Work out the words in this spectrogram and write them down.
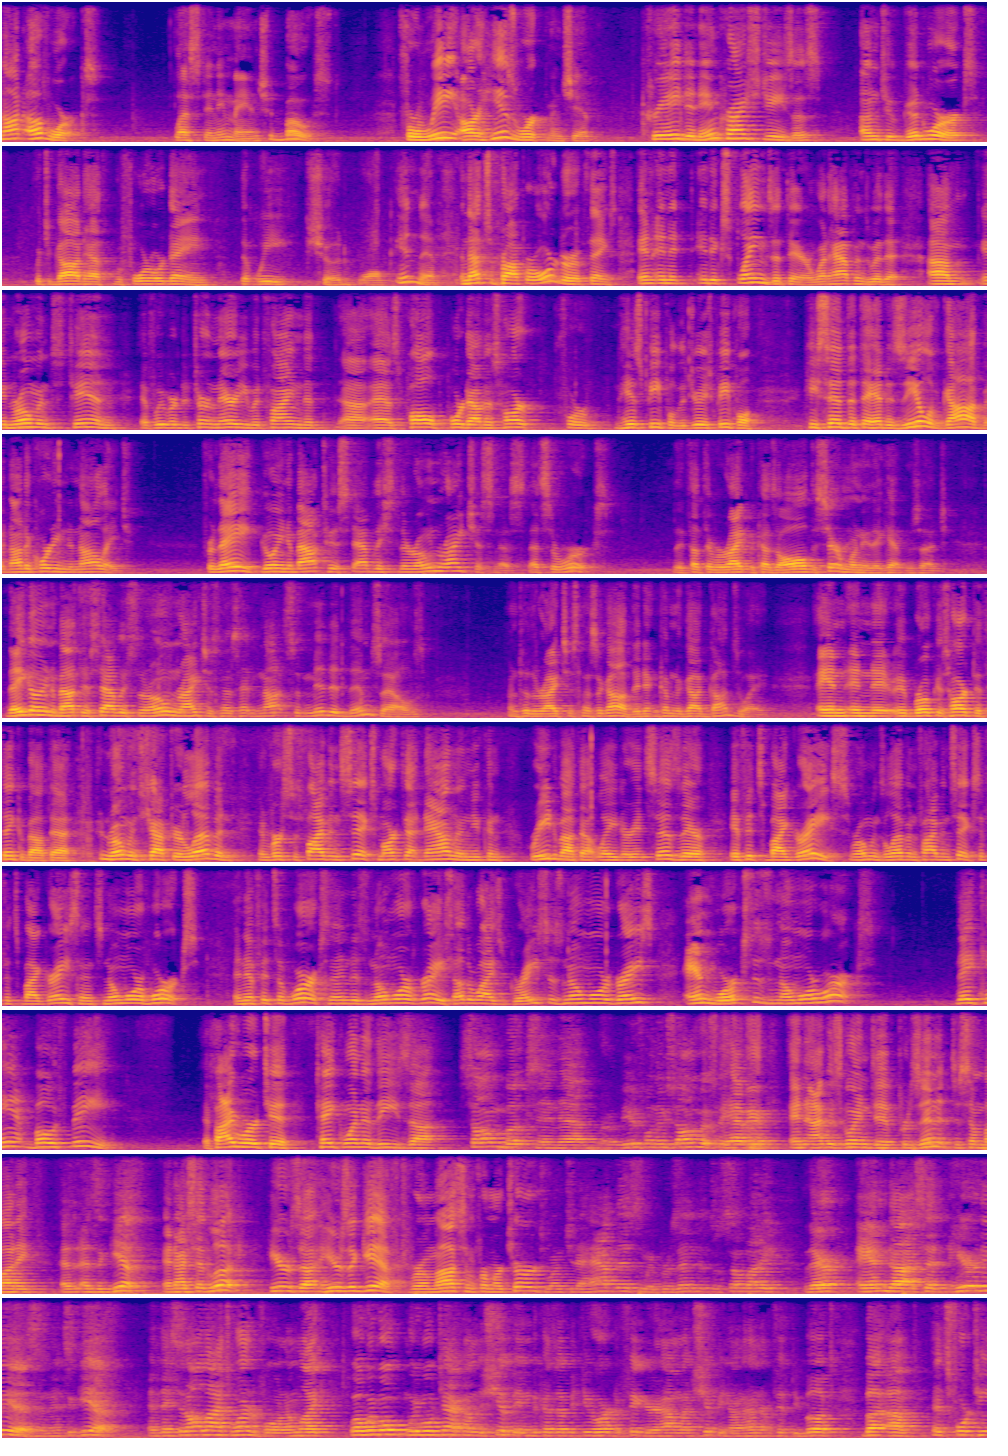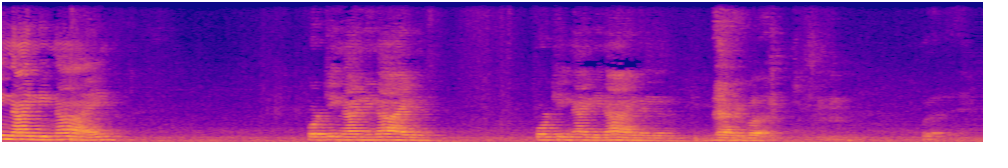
not of works, lest any man should boast. For we are his workmanship, created in Christ Jesus unto good works, which God hath before ordained that we should walk in them. And that's the proper order of things. And, and it, it explains it there, what happens with it. Um, in Romans 10, if we were to turn there, you would find that uh, as Paul poured out his heart for his people, the Jewish people, he said that they had a zeal of God, but not according to knowledge. For they, going about to establish their own righteousness, that's their works. They thought they were right because of all the ceremony they kept and such. They, going about to establish their own righteousness, had not submitted themselves unto the righteousness of God. They didn't come to God God's way. And, and it, it broke his heart to think about that. In Romans chapter 11, in verses 5 and 6, mark that down and you can read about that later. It says there, if it's by grace, Romans 11, 5 and 6, if it's by grace, then it's no more of works. And if it's of works, then it is no more of grace. Otherwise, grace is no more grace, and works is no more works. They can't both be. If I were to take one of these uh, songbooks and uh, beautiful new songbooks we have here, and I was going to present it to somebody as, as a gift, and I said, Look, here's a, here's a gift from us and from our church. We want you to have this, and we present it to somebody there. And uh, I said, Here it is, and it's a gift. And they said, "Oh, that's wonderful." And I'm like, "Well, we won't we won't tack on the shipping because that'd be too hard to figure how much shipping on 150 books. But um, it's 14.99, 14.99, 14.99, and then your book.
